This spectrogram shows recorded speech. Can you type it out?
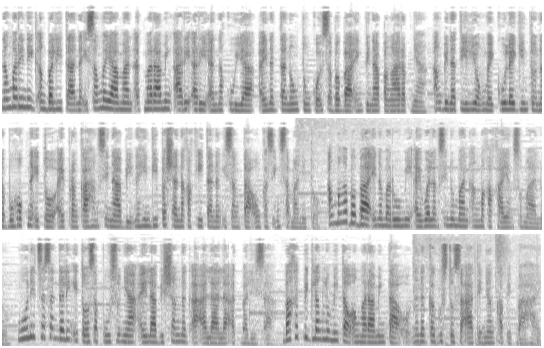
Nang marinig ang balita na isang mayaman at maraming ari-arian na kuya ay nagtanong tungkol sa babaeng pinapangarap niya, ang binatilyong may kulay ginto na buhok na ito ay prangkahang sinabi na hindi pa siya nakakita ng isang taong kasing sama nito. Ang mga babae na marumi ay walang sinuman ang makakayang sumalo. Ngunit sa sandaling ito sa puso niya ay labis siyang nag-aalala at balisa. Bakit biglang lumitaw ang maraming tao na nagkagusto sa atin niyang kapitbahay?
